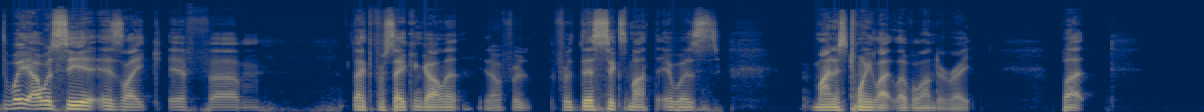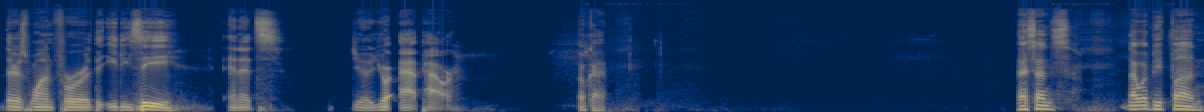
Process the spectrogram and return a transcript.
the way I would see it is like if um like the Forsaken Gauntlet, you know, for for this six month it was minus twenty light level under, right? But there's one for the EDZ and it's you know your at power. Okay. That sounds that would be fun.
